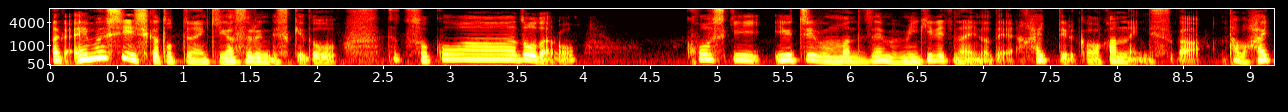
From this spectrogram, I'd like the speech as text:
なんか MC しか撮ってない気がするんですけど、ちょっとそこはどうだろう？公式 YouTube もまだ全部見切れてないので入ってるかわかんないんですが、多分入っ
